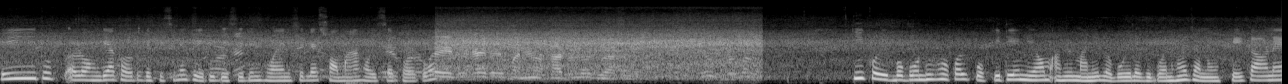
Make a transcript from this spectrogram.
সেইটো ৰং দিয়া ঘৰটো দেখিছেনে? সেইটো বেছি দিন হোৱাই নাছিলে ছমাহ হৈছে ঘৰটো এইটো ঠাইতে পানী অহাটো লৈ যোৱাটো কি কৰিব? বন্ধুসকল প্ৰকৃতিৰ নিয়ম আমি মানি ল'বই লাগিব নহয় জানো? সেইকাৰণে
